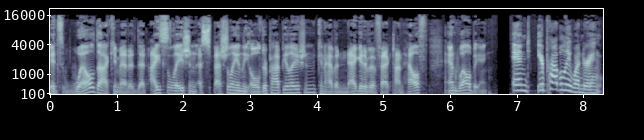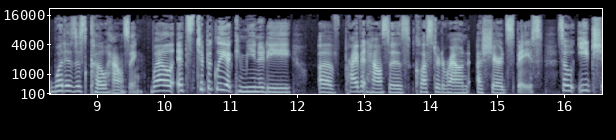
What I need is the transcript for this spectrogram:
It's well documented that isolation, especially in the older population, can have a negative effect on health and well being. And you're probably wondering, what is this co housing? Well, it's typically a community of private houses clustered around a shared space. So each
